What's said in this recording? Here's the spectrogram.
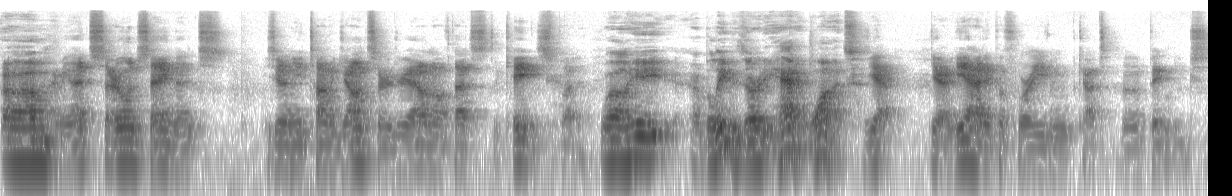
Um, I mean, that's everyone's saying that he's gonna need Tommy John surgery. I don't know if that's the case, but well, he, I believe he's already had it once. yeah, yeah, he had it before he even got to the big leagues.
